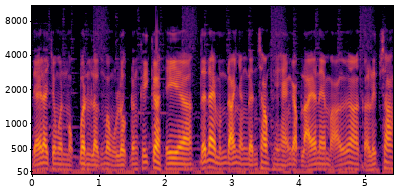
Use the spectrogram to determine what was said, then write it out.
để lại cho mình một bình luận và một lượt đăng ký kênh. Thì à, đến đây mình đã nhận định xong. Thì hẹn gặp lại anh em ở à, clip sau.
